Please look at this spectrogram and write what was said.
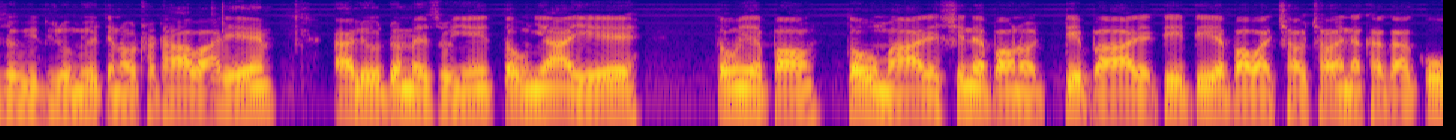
3 1 6 8ဆိုပြီးဒီလိုမျိုးကျွန်တော်ထွက်ထားပါတယ်အဲလိုတွက်မယ်ဆိုရင်3ညရဲ့3ရဲ့ပေါင်း3ပါတဲ့8နဲ့ပေါင်းတော့1ပါတဲ့1 1ရဲ့ပါဝါ6 6ရဲ့နှစ်ခက်က9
